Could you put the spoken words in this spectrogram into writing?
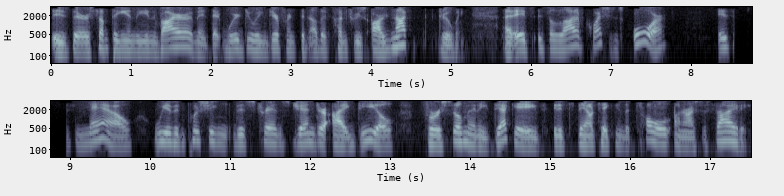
is there something in the environment that we're doing different than other countries are not doing? Uh, it's, it's a lot of questions. Or is now we have been pushing this transgender ideal for so many decades, it's now taking the toll on our society.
